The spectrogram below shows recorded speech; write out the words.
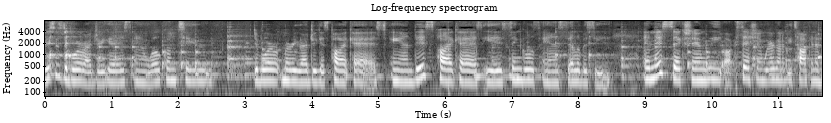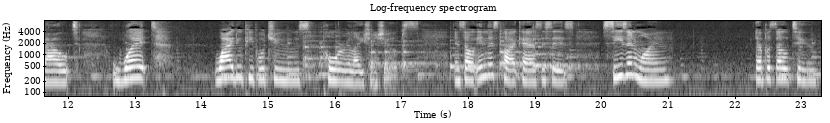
this is Deborah Rodriguez, and welcome to Deborah Marie Rodriguez podcast. And this podcast is singles and celibacy. In this section, we are session we're going to be talking about what, why do people choose poor relationships? And so, in this podcast, this is season one, episode two,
